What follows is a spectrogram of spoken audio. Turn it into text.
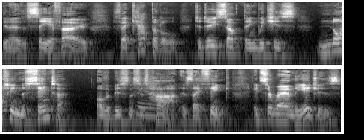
you know the CFO for capital to do something which is not in the centre of a business's yeah. heart as they think. It's around the edges.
